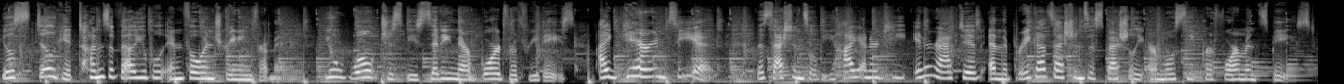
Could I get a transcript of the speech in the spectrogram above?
you'll still get tons of valuable info and training from it. You won't just be sitting there bored for three days. I guarantee it. The sessions will be high energy, interactive, and the breakout sessions, especially, are mostly performance based.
